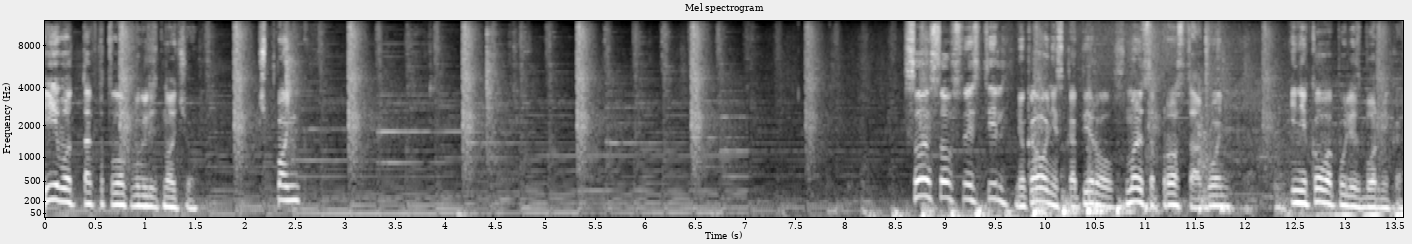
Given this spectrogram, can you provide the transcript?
И вот так потолок выглядит ночью. Чпонь. Свой собственный стиль ни у кого не скопировал, смотрится просто огонь. И никакого пули сборника.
